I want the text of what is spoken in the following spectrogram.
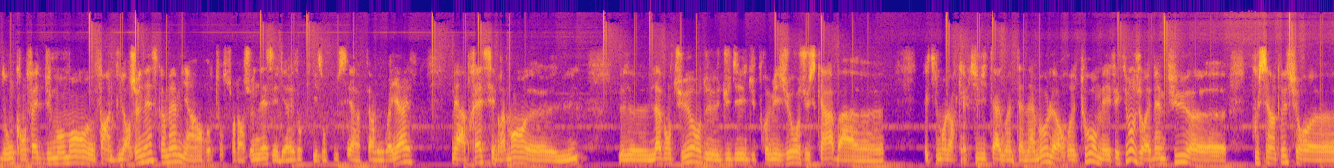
Donc en fait du moment, euh, enfin de leur jeunesse quand même, il y a un retour sur leur jeunesse et les raisons qui les ont poussés à faire le voyage. Mais après, c'est vraiment euh, l'aventure du premier jour jusqu'à bah, euh, effectivement leur captivité à Guantanamo, leur retour. Mais effectivement, j'aurais même pu euh, pousser un peu sur euh,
